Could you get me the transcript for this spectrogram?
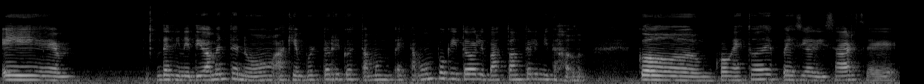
Eh, definitivamente no, aquí en Puerto Rico estamos, estamos un poquito, bastante limitados con, con esto de especializarse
